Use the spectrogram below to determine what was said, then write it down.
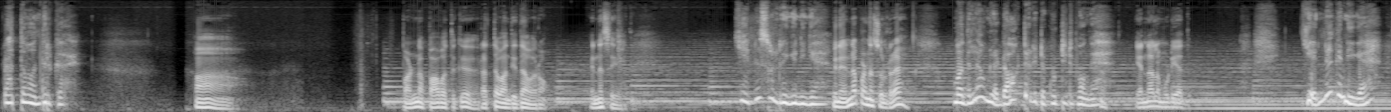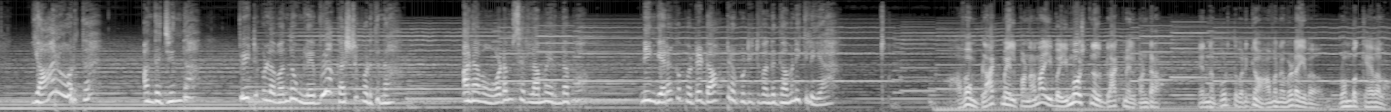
ரத்தம் வந்திருக்கு. ஆ. பண்ண பாவத்துக்கு ரத்த வாந்தி தான் வரும். என்ன செய்யுது என்ன சொல்றீங்க நீங்க? பின்ன என்ன பண்ண சொல்ற? முதல்ல அவங்கள டாக்டர் கிட்ட கூட்டிட்டு போங்க. என்னால முடியாது. என்னங்க நீங்க? யார் ஒருத்த? அந்த ஜிந்தா வீட்டுக்குள்ள வந்து உங்களை எவ்வளவு கஷ்டப்படுத்தினா? ஆனா அவன் உடம்பு சரியில்லாம இருந்தப்போ நீங்க இறக்கப்பட்டு டாக்டரை கூட்டிட்டு வந்து கவனிக்கலையா? அவன் பிளாக்மெயில் பண்ணானா இவ இமோஷனல் பிளாக்மெயில் பண்றான். என்னை பொறுத்த வரைக்கும் அவனை விட இவ ரொம்ப கேவலம்.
